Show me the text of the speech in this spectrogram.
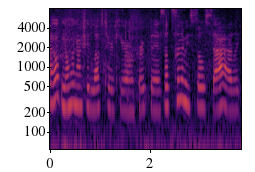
I hope no one actually left her here on purpose. That's gonna be so sad. Like,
